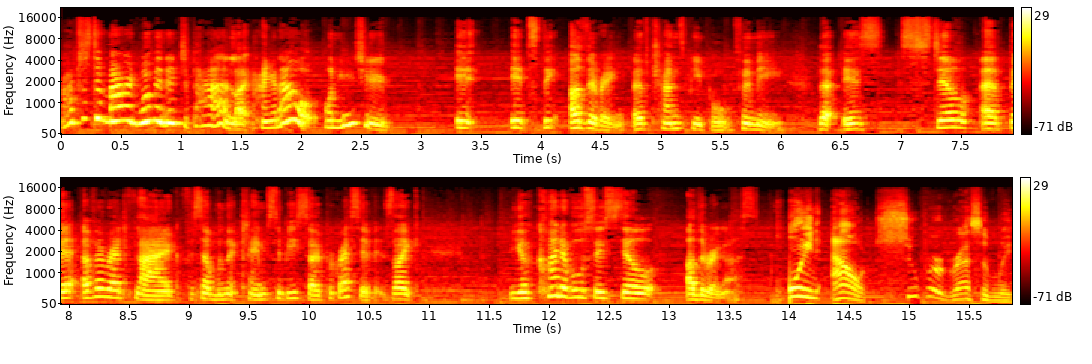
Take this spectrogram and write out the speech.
i'm just a married woman in japan like hanging out on youtube it it's the othering of trans people for me that is still a bit of a red flag for someone that claims to be so progressive. It's like you're kind of also still othering us. Point out super aggressively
